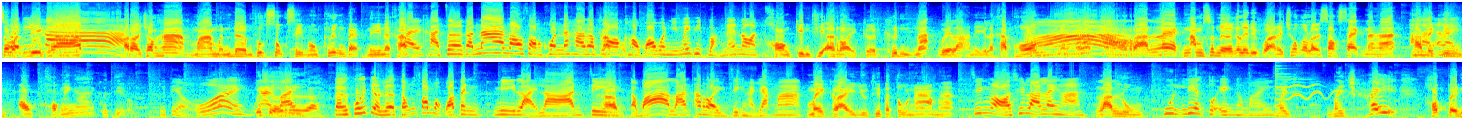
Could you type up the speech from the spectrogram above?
สวัสดีครับ สวัสดีค่ะ อร่อยช่อง 5 มาเหมือนเดิมทุกสุก4โมงครึ่งแบบนี้นะครับ ใช่ค่ะ เจอกันหน้าเราสองคนนะคะ รับรองครับผม ค่ะว่าวันนี้ไม่ผิดหวังแน่นอน ของกินที่อร่อยเกิดขึ้นณเวลานี้แหละครับผมอ่านนะฮะอ้าวร้านแรกนำเสนอกันเลยดีกว่าในช่วงอร่อยซอกแซกนะฮะพาไปกินอะไร เอาของง่ายๆก๋วยเตี๋ยว ก๋วยเตี๋ยวโอ้ยก๋วยเตี๋ยวง่าไปเรือแต่ก๋วยเตี๋ยวเรือต้องต้องบอกว่าเป็นมีหลายร้านจริง ครับ แต่ว่าร้านอร่อยจริงๆหายากมาก ไม่ไกลอยู่ที่ประตูน้ำฮะ จริงเหรอชื่อร้านอะไรคะร้านลุงพูดเรียกตัวเองทำไม ไม่ ไม่ใช่เขาเป็น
